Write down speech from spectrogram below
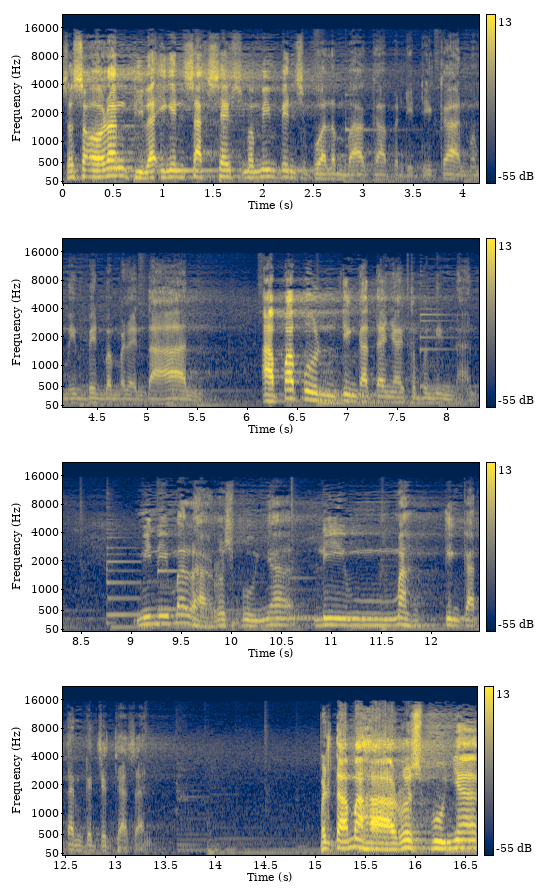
Seseorang bila ingin sukses memimpin sebuah lembaga pendidikan, memimpin pemerintahan, apa pun tingkatannya kepemimpinan, minimal harus punya lima tingkatan kecerdasan. Pertama harus punya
